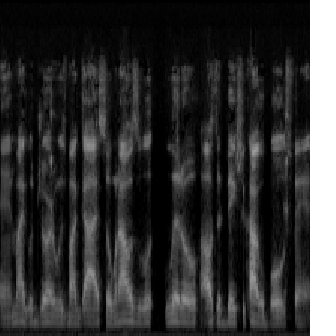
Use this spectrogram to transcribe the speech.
and Michael Jordan was my guy. So when I was little, I was a big Chicago Bulls fan.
